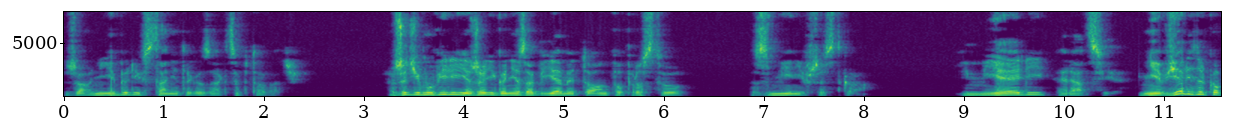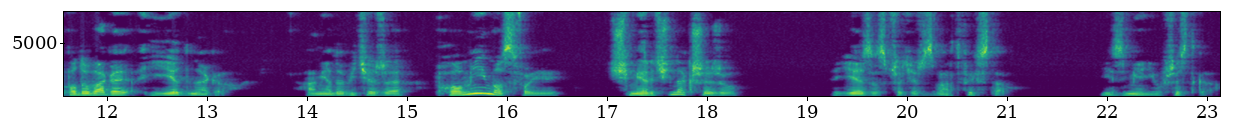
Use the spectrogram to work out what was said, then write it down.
że oni nie byli w stanie tego zaakceptować. Żydzi mówili, jeżeli go nie zabijemy, to on po prostu zmieni wszystko. I mieli rację. Nie wzięli tylko pod uwagę jednego, a mianowicie, że pomimo swojej śmierci na krzyżu, Jezus przecież zmartwychwstał i zmienił wszystko.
